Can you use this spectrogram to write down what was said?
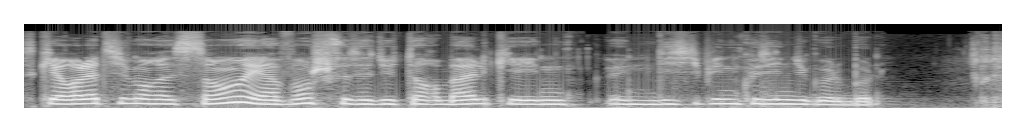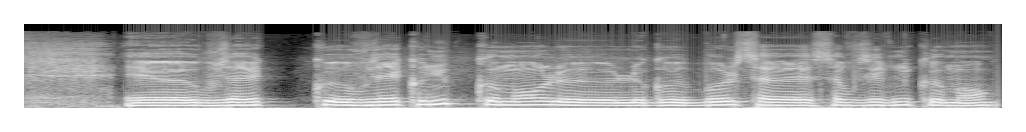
ce qui est relativement récent. Et avant, je faisais du torbal, qui est une, discipline cousine du goalball. Et, euh, vous, avez, vous avez connu comment le, le goalball ça, ça vous est venu comment?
